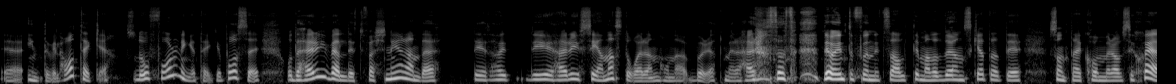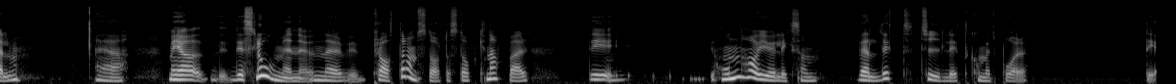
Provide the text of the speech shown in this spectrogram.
eh, inte vill ha täcke. Så då får hon inget täcke på sig. Och det här är ju väldigt fascinerande. Det, har, det här är ju senaste åren hon har börjat med det här. Så det har inte funnits alltid. Man hade önskat att det, sånt här kommer av sig själv. Eh, men jag, det slog mig nu när vi pratar om start och stoppknappar. Det, mm. Hon har ju liksom väldigt tydligt kommit på det.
